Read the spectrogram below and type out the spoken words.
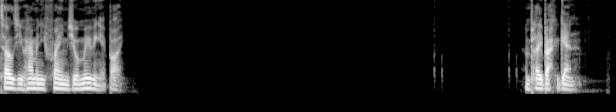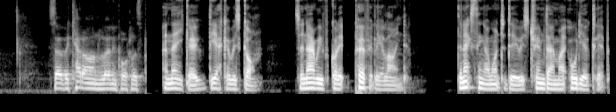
tells you how many frames you're moving it by. And play back again. So the CADON Learning Portal is... And there you go, the echo is gone. So now we've got it perfectly aligned. The next thing I want to do is trim down my audio clip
